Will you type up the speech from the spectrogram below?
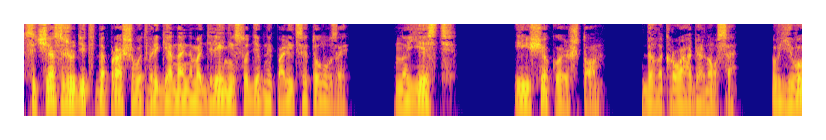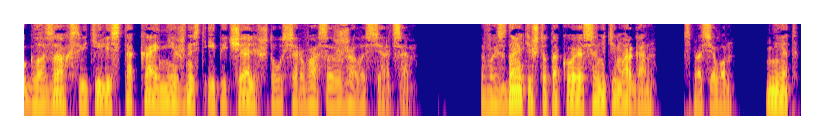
Сейчас Жудит допрашивают в региональном отделении судебной полиции Тулузы. Но есть и еще кое-что. Делакруа обернулся. В его глазах светились такая нежность и печаль, что у Серваса сжалось сердце. — Вы знаете, что такое санитиморган? — спросил он. Нет.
